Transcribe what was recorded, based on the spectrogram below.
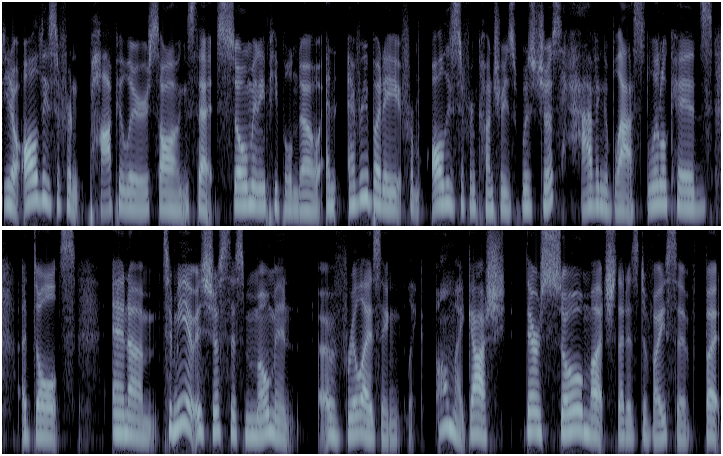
you know, all these different popular songs that so many people know. And everybody from all these different countries was just having a blast little kids, adults. And um, to me, it was just this moment of realizing, like, oh my gosh, there's so much that is divisive. But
